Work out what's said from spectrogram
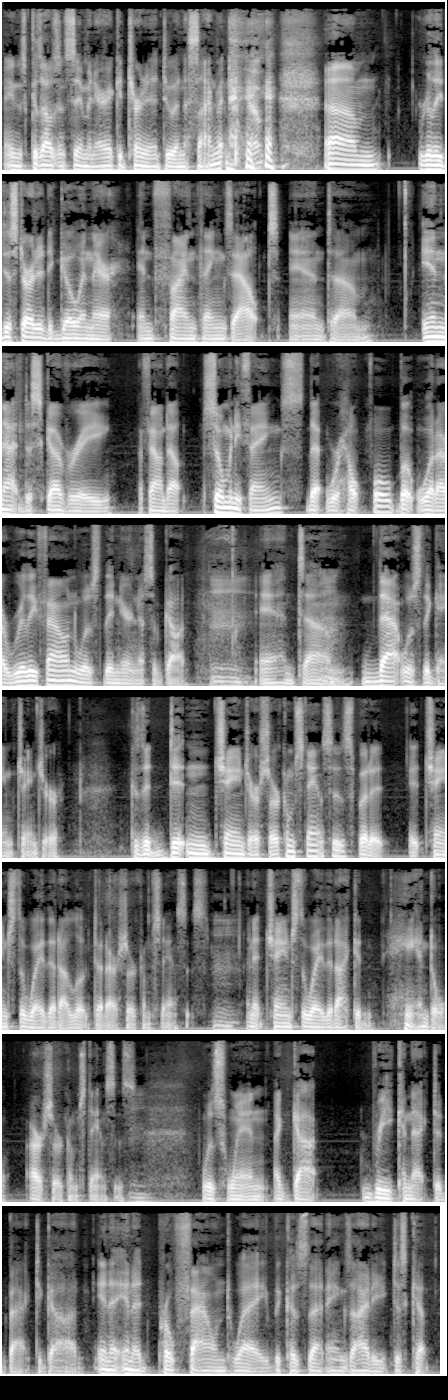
because I was in seminary, I could turn it into an assignment. Yep. um, really, just started to go in there and find things out, and um, in that discovery, I found out so many things that were helpful, but what I really found was the nearness of God. Mm. And um, mm. that was the game changer because it didn't change our circumstances, but it, it changed the way that I looked at our circumstances. Mm. And it changed the way that I could handle our circumstances, mm. Was when I got reconnected back to God in a, in a profound way because that anxiety just kept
